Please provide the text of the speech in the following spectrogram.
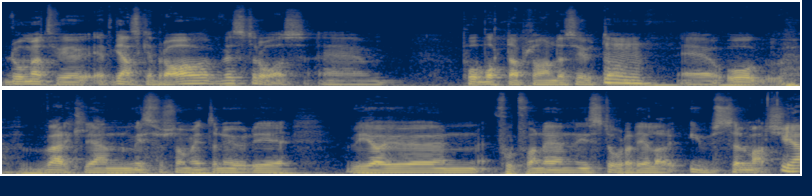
då möter vi ett ganska bra Västerås. Eh, på bortaplan dessutom. Mm. Och verkligen, missförstå mig inte nu. Det, vi har ju en, fortfarande en i stora delar usel match. Ja.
